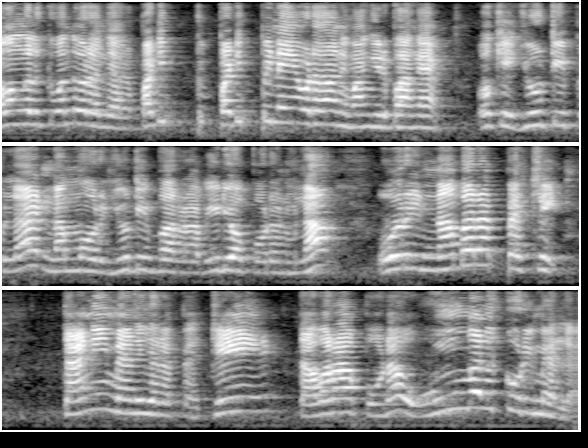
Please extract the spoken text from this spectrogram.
அவங்களுக்கு வந்து ஒரு அந்த படிப்பு படிப்பினையோட தான் வாங்கியிருப்பாங்க. ஓகே யூடியூப்பில் நம்ம ஒரு யூடியூபர் வீடியோ போடணும்னா ஒரு நபரை பற்றி தனி மனிதரை பற்றி தவறா போட உங்களுக்கு உரிமை இல்லை.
